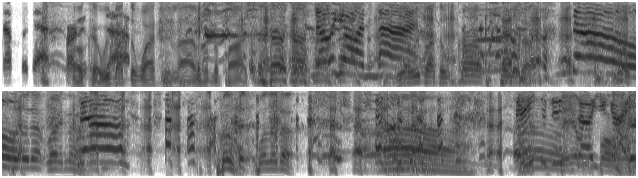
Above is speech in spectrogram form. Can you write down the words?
enough for that. Part Okay, we job. about to watch it live on the podcast. so- No, y'all not. Yeah, we about to. Carl, pull it up. No, no. pull it up right now. No. Pull it, pull it up. Ah, They Uh, should stay just on know the you phone. guys. I'm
